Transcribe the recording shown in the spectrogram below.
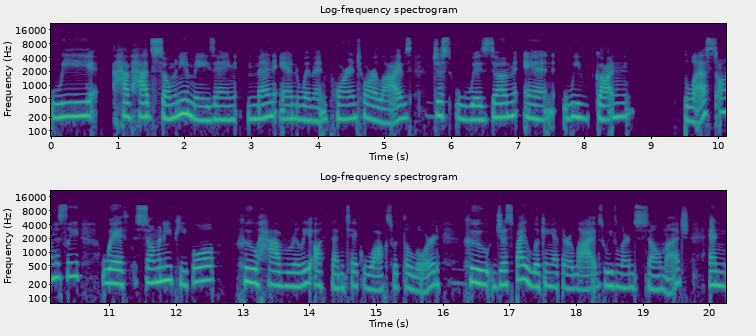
we have had so many amazing men and women pour into our lives just wisdom and we've gotten blessed honestly with so many people who have really authentic walks with the Lord, mm-hmm. who just by looking at their lives, we've learned so much. And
